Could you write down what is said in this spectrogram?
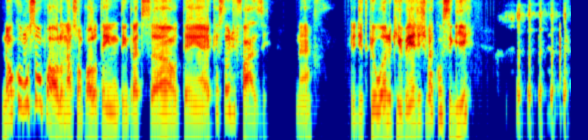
Não como o São Paulo, né? O São Paulo tem, tem tradição, tem é questão de fase né? Acredito que o ano que vem a gente vai conseguir.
